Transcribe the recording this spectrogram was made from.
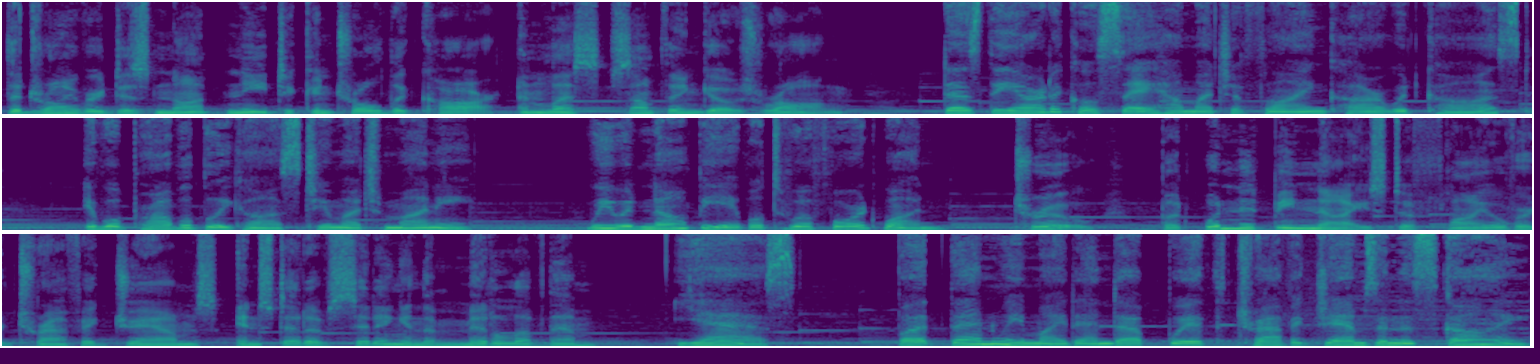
The driver does not need to control the car unless something goes wrong. Does the article say how much a flying car would cost? It will probably cost too much money. We would not be able to afford one. True, but wouldn't it be nice to fly over traffic jams instead of sitting in the middle of them? Yes, but then we might end up with traffic jams in the sky.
